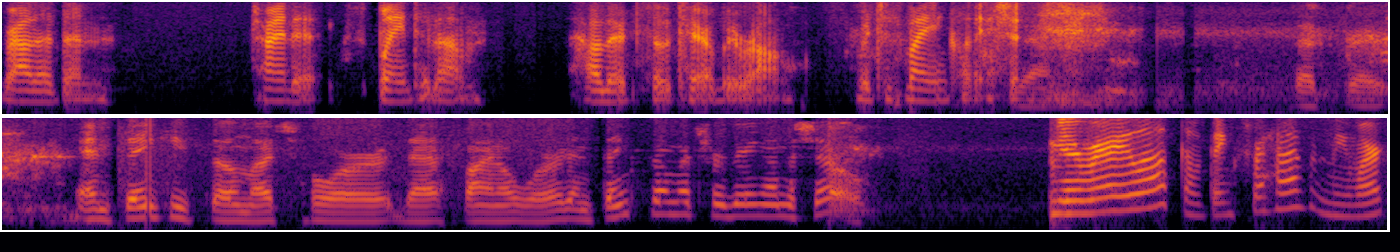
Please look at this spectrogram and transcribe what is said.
rather than trying to explain to them how they're so terribly wrong, which is my inclination. Yeah. That's great. And thank you so much for that final word. And thanks so much for being on the show. You're very welcome. Thanks for having me, Mark.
